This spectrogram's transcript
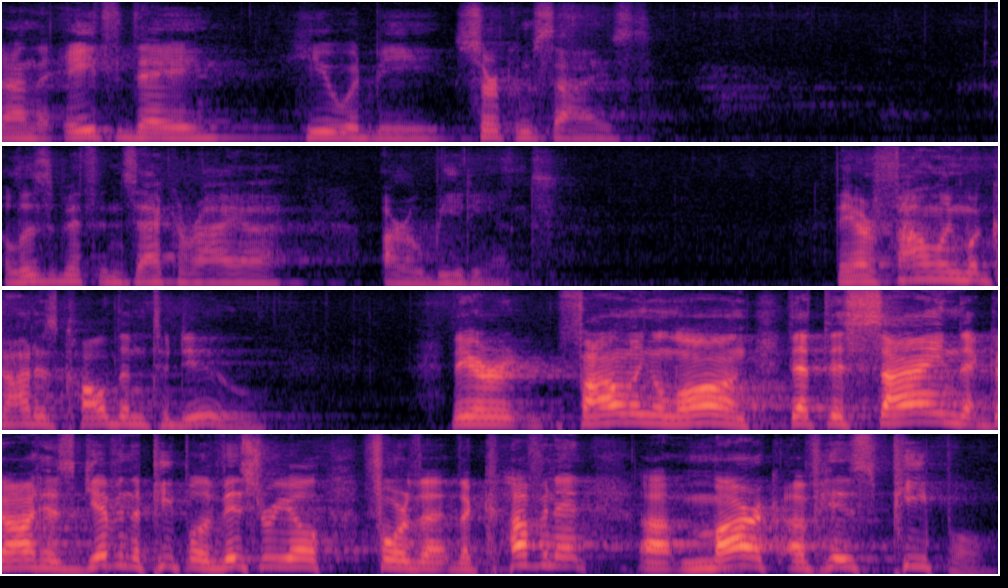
that on the eighth day he would be circumcised. Elizabeth and Zechariah are obedient. They are following what God has called them to do. They are following along that this sign that God has given the people of Israel for the, the covenant uh, mark of his people,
